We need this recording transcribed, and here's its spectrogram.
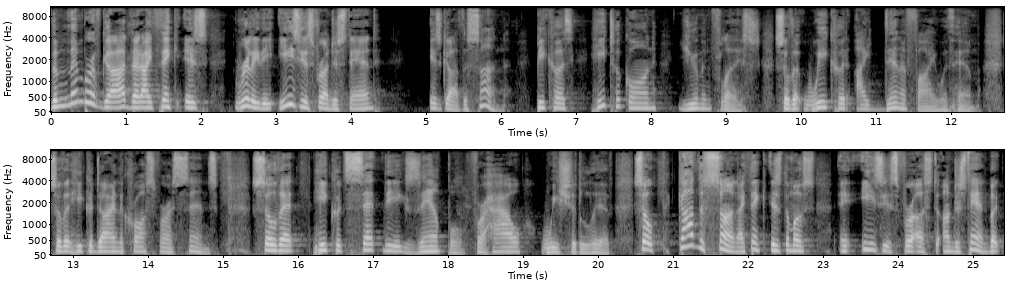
The member of God that I think is really the easiest for understand is God the Son because he took on human flesh so that we could identify with him, so that he could die on the cross for our sins, so that he could set the example for how we should live. So, God the Son, I think, is the most easiest for us to understand. But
